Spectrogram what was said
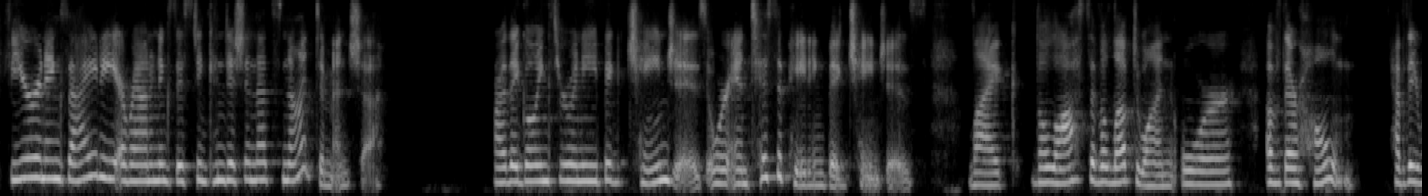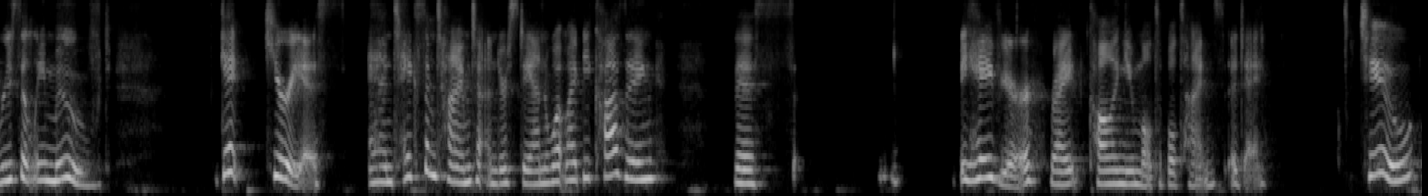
fear and anxiety around an existing condition that's not dementia. Are they going through any big changes or anticipating big changes, like the loss of a loved one or of their home? Have they recently moved? Get curious and take some time to understand what might be causing this behavior, right? Calling you multiple times a day. Two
